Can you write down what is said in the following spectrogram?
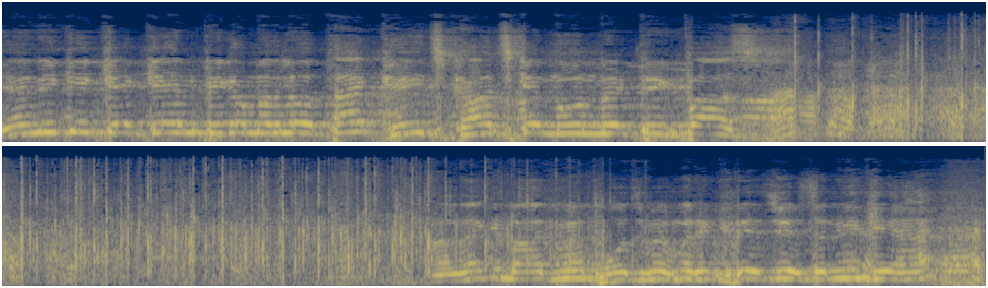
यानी कि के के एन पी का मतलब होता है खींच खांच के नून मैट्रिक पास। हालाँकि बाद में फौज में मैंने ग्रेजुएशन भी किया है,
